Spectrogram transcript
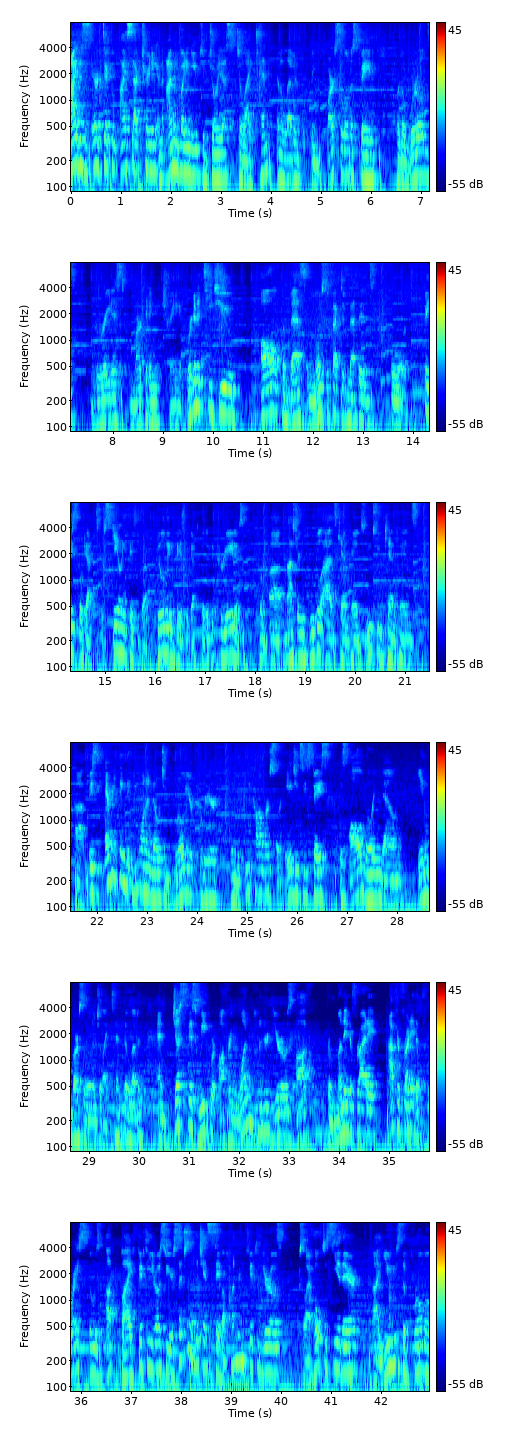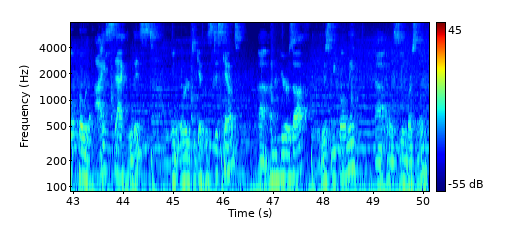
Hi, this is Eric Dick from iStack Training, and I'm inviting you to join us July 10th and 11th in Barcelona, Spain for the world's greatest marketing training. We're gonna teach you all the best and most effective methods for Facebook ads, for scaling Facebook ads, building Facebook ads, building the creatives, for uh, mastering Google Ads campaigns, YouTube campaigns, uh, basically everything that you want to know to grow your career in the e-commerce or agency space is all going down in Barcelona, July 10th and 11th. And just this week, we're offering 100 euros off from Monday to Friday. After Friday, the price goes up by 50 euros. So you're essentially have the chance to save 150 euros. So I hope to see you there. Uh, use the promo code ISACLIST in order to get this discount. Uh, 100 euros off this week only. Uh, and we'll see you in Barcelona.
